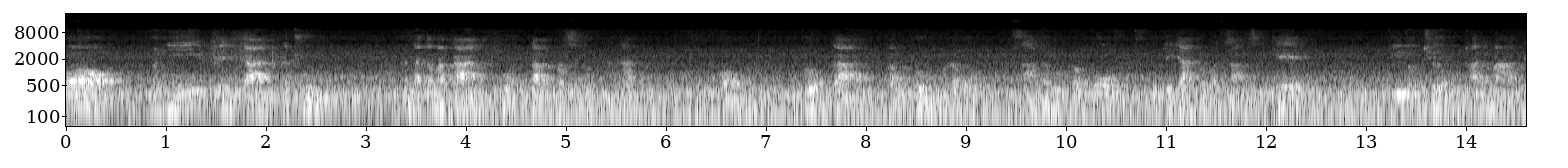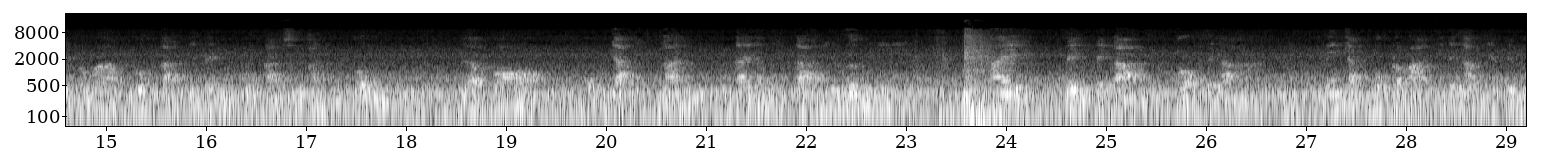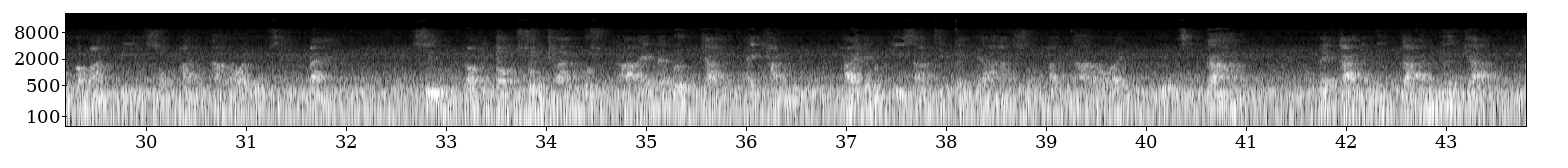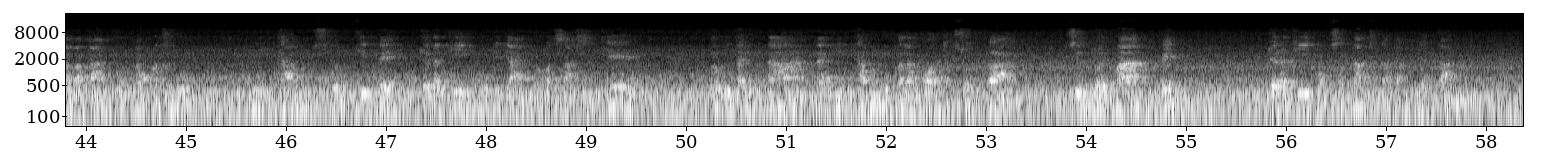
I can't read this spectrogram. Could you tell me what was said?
ก็วันนี้เป็นการประชุมคณะกรรมการตรวจรับวัสดุนะครับ ของโครงการปรับปรุงระบบสาธารณูปโภคอุทยานประวัติศาสตร์สีเทพที่ต้องเชิญทุกท่านมาโครงการนี้เป็นโครงการสำคัญของกรมแล้วก็ผมอยากให้ทุกท่านได้ดำเนินการในเรื่องนี้ ให้เป็นไปตามกรอบเวลา เนื่องจากงบประมาณที่ได้รับเนี่ยเป็นงบประมาณปี 2568 ซึ่งเราจะต้องส่งงานงวดสุดท้ายและเบิกจ่ายให้ทันภายในวันที่ 30 กันยา 2569 ในการดำเนินการเนื่องจากกรรมการตรวจรับพัสดุมีทั้งส่วนที่เป็นเจ้าหน้าที่อุทยานประวัติศาสตร์สีเทพก็คือท่านหัวหน้าและมีทั้งบุคลากรจากส่วนกลางซึ่งโดยมากเป็นเจ้าหน้าที่ของสำนักสถาปัตยกรรม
